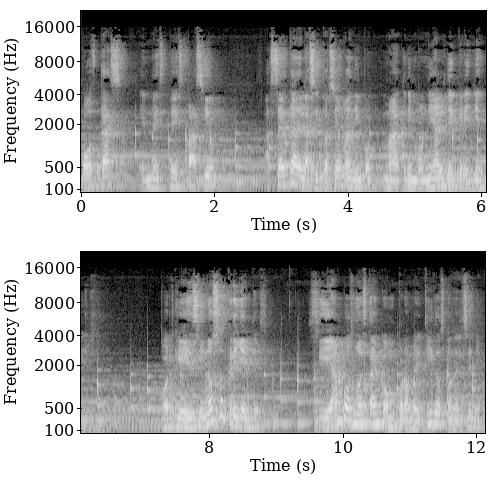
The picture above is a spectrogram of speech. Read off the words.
podcast, en este espacio, acerca de la situación matrimonial de creyentes. Porque si no son creyentes, si ambos no están comprometidos con el Señor,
